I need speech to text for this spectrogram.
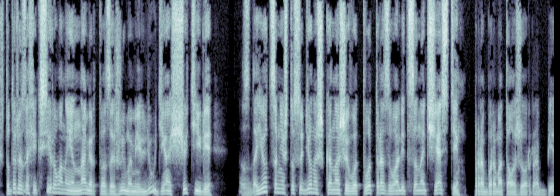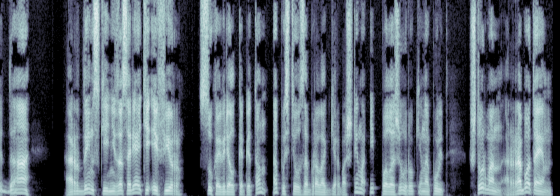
что даже зафиксированные намертво зажимами люди ощутили. «Сдается мне, что суденышко наше вот-вот развалится на части», — пробормотал Жорра. «Беда!» «Ордынский, не засоряйте эфир!» — сухо велел капитан, опустил забрало гербошлема и положил руки на пульт. «Штурман, работаем!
